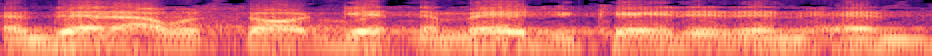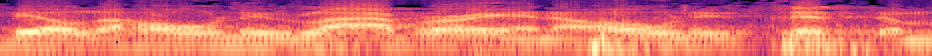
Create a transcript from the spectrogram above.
And then I would start getting them educated and, and build a whole new library and a whole new system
